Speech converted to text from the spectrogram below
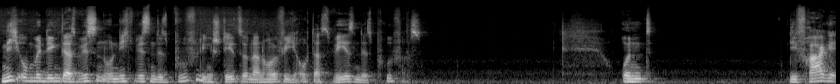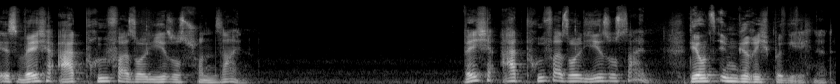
nicht unbedingt das Wissen und Nichtwissen des Prüflings steht, sondern häufig auch das Wesen des Prüfers. Und die Frage ist, welche Art Prüfer soll Jesus schon sein? Welche Art Prüfer soll Jesus sein, der uns im Gericht begegnet?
